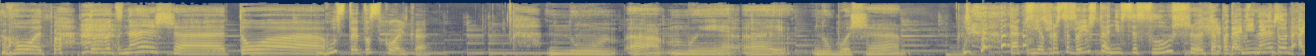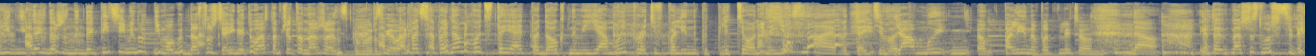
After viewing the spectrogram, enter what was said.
Вот. То вот, знаешь, э, то... Густо это сколько? Ну, э, мы, ну, больше так, я просто боюсь, что они все слушают, а потом, да, они знаешь, никто, они никто а... даже до, пяти минут не могут дослушать. Они говорят, у вас там что-то на женском разговариваете. А, а, а потом будут стоять под окнами я, мы против Полины Подплетенной. Я знаю вот эти вот. Я, мы, э, Полина Подплетенная. Да. Это наши слушатели.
